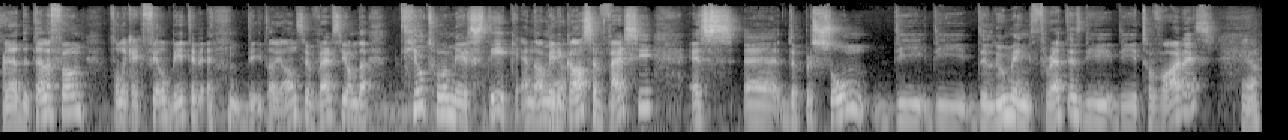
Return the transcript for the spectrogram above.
eh, de telefoon, vond ik veel beter in de Italiaanse versie, omdat het hield gewoon meer steek. En de Amerikaanse versie is de persoon die, die de looming threat is, die, die het gevaar is, Ja.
